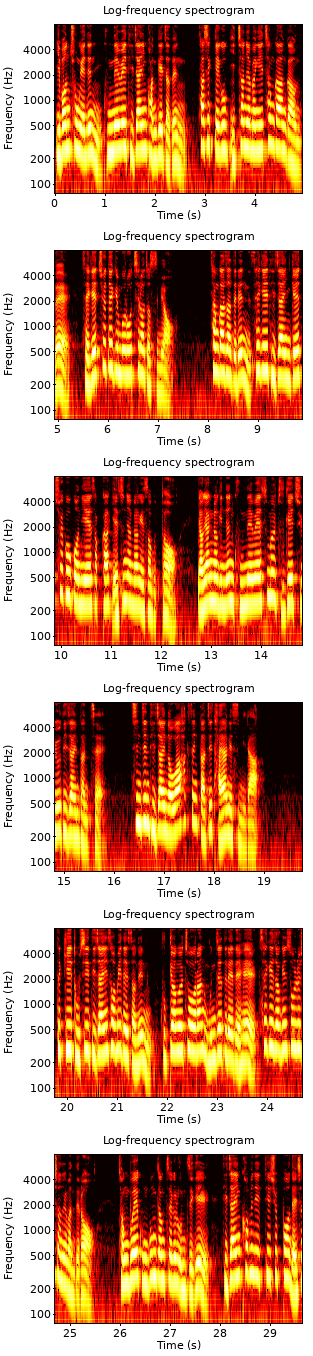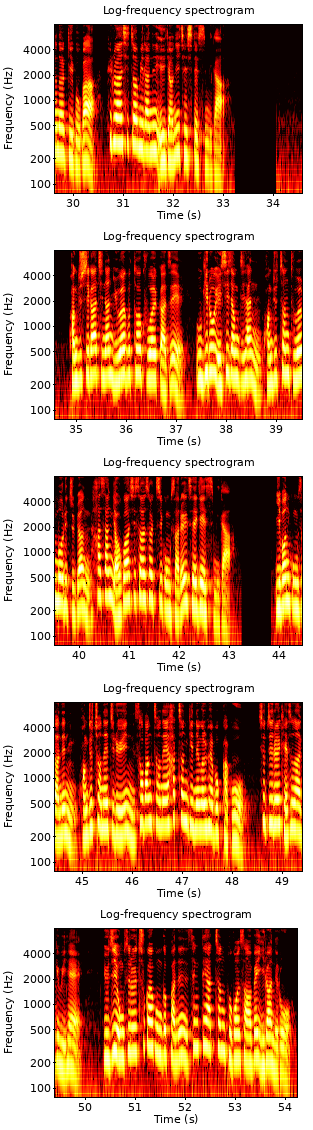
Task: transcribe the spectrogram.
이번 총회는 국내외 디자인 관계자 등 40개국 2천여 명이 참가한 가운데 세계 최대 규모로 치러졌으며 참가자들은 세계 디자인계 최고 권위에 석학 60여 명에서부터 영향력 있는 국내외 22개 주요 디자인 단체, 신진 디자이너와 학생까지 다양했습니다. 특히 도시 디자인 서밋에서는 국경을 초월한 문제들에 대해 체계적인 솔루션을 만들어 정부의 공공정책을 움직일 디자인 커뮤니티 슈퍼 내셔널 기구가 필요한 시점이라는 의견이 제시됐습니다. 광주시가 지난 6월부터 9월까지 우기로 일시정지한 광주천 두월머리 주변 하상 여과 시설 설치 공사를 재개했습니다. 이번 공사는 광주천의 지류인 서방천의 하천 기능을 회복하고 수질을 개선하기 위해 유지 용수를 추가 공급하는 생태하천 복원 사업의 일환으로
